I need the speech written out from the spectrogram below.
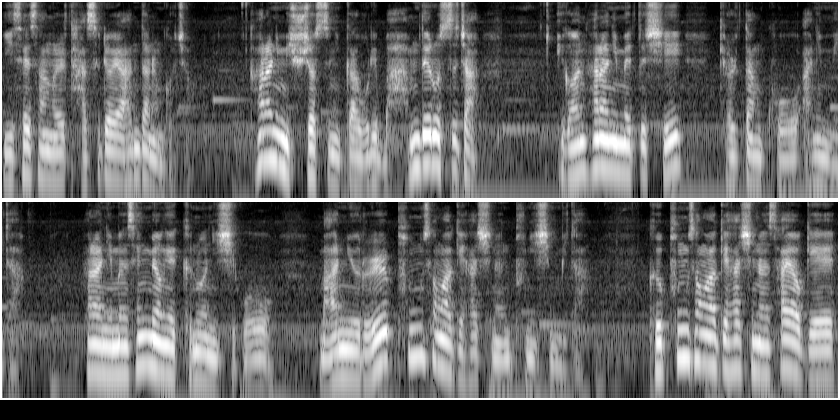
이 세상을 다스려야 한다는 거죠. 하나님이 주셨으니까 우리 마음대로 쓰자. 이건 하나님의 뜻이 결단코 아닙니다. 하나님은 생명의 근원이시고 만유를 풍성하게 하시는 분이십니다. 그 풍성하게 하시는 사역에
